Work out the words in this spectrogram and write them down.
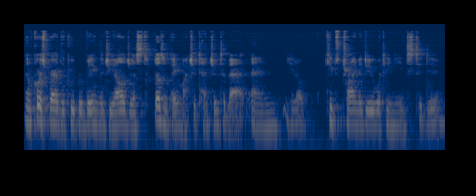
And of course, Bradley Cooper, being the geologist, doesn't pay much attention to that and, you know, keeps trying to do what he needs to do.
